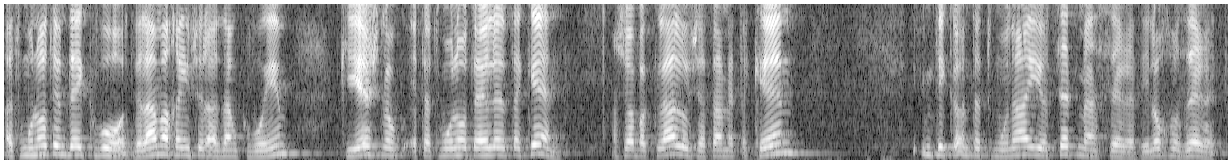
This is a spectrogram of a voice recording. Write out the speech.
התמונות הן די קבועות, ולמה החיים של האדם קבועים? כי יש לו את התמונות האלה לתקן. עכשיו הכלל הוא שאתה מתקן, אם תיקן את התמונה היא יוצאת מהסרט, היא לא חוזרת.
